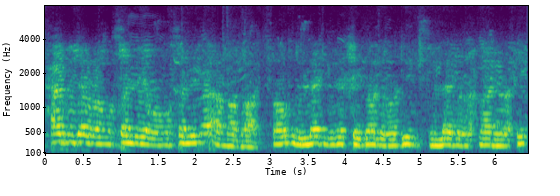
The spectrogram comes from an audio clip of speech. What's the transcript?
حامدا ومصليا ومسلما أما بعد أعوذ بالله من الشيطان الرجيم بسم الله الرحمن الرحيم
